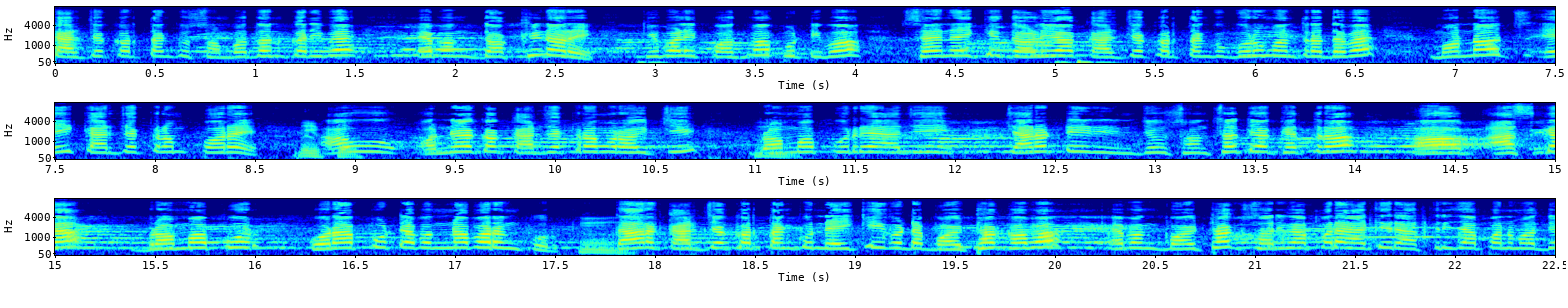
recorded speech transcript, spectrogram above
କାର୍ଯ୍ୟକର୍ତ୍ତାଙ୍କୁ ସମ୍ବୋଧନ କରିବେ ଏବଂ ଦକ୍ଷିଣରେ କିଭଳି ପଦ୍ମ ଫୁଟିବ ସେ ନେଇକି ଦଳୀୟ କାର୍ଯ୍ୟକର୍ତ୍ତାଙ୍କୁ ଗୁରୁମନ୍ତ୍ର ଦେବେ ମନୋଜ ଏହି କାର୍ଯ୍ୟକ୍ରମ ପରେ ଆଉ ଅନ୍ୟ এক কার্যক্রম রয়েছে ব্রহ্মপুরে আজ চারোটি যে সংসদীয় ক্ষেত্র আসকা ব্রহ্মপুর কোরাপুট এবং নবরঙ্গপুর তার কার্যকর্তা নেই গোটে বৈঠক হব এবং বৈঠক সরিবা পরে আজ রাত্রি যাপন মধ্য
